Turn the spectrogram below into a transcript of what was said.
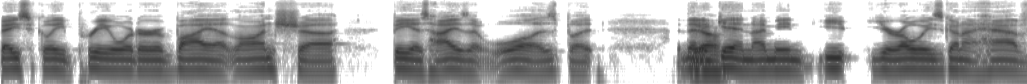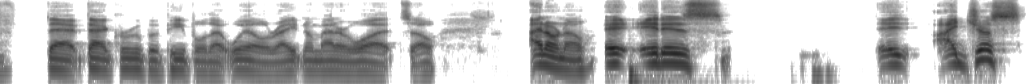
basically pre-order buy at launch uh, be as high as it was, but then Yeah. again, I mean, you, you're always gonna have that that group of people that will, right? No matter what. So I don't know. It it is. It I just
